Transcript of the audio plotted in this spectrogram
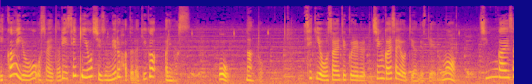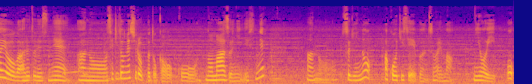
胃潰瘍を抑えたり咳を鎮める働きがあります。おなんと。咳を抑えてくれる鎮害作用っていうんですけれども鎮害作用があるとですねあの咳止めシロップとかをこう飲まずにですねあの杉の、まあ、抗気成分つまりまあ匂いを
